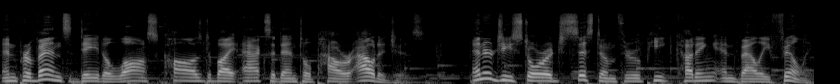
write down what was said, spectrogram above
and prevents data loss caused by accidental power outages. Energy storage system through peak cutting and valley filling,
